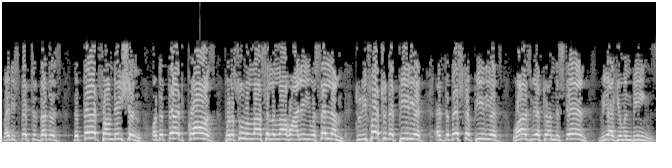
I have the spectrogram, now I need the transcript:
my respected brothers, the third foundation or the third cause for Rasulullah sallallahu alayhi to refer to that period as the best of periods was we have to understand we are human beings.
